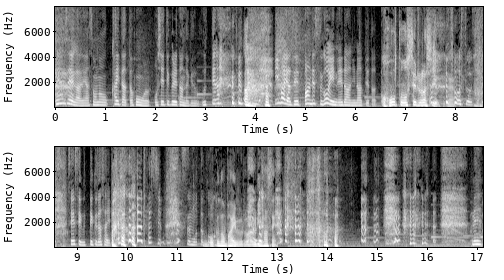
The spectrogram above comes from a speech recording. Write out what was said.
先生がねその書いてあった本を教えてくれたんだけど売ってない。今や絶版ですごい値段になってたって。高騰してるらしいですね。そうそうそう。先生売ってくださいって。私相撲と僕のバイブルは売りません。ね。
